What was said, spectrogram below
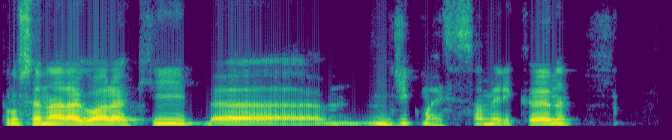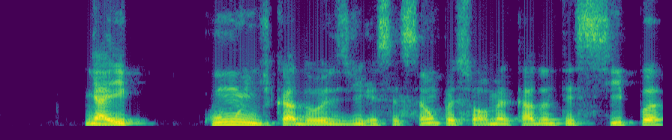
para um cenário agora que uh, indica uma recessão americana. E aí, com indicadores de recessão, pessoal, o mercado antecipa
